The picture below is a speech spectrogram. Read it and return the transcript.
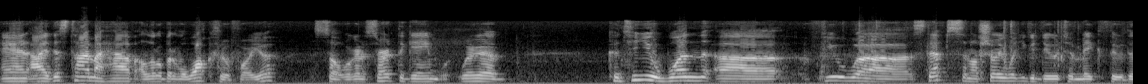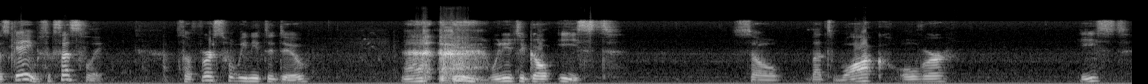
and I this time I have a little bit of a walkthrough for you. So we're gonna start the game. We're gonna continue one uh, few uh, steps, and I'll show you what you can do to make through this game successfully. So first, what we need to do, we need to go east. So let's walk over east.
